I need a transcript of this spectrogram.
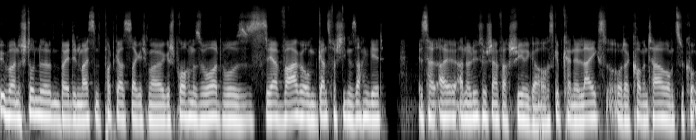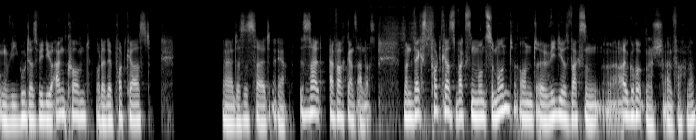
über eine Stunde, bei den meisten Podcasts, sage ich mal, gesprochenes Wort, wo es sehr vage um ganz verschiedene Sachen geht, ist halt analytisch einfach schwieriger auch. Es gibt keine Likes oder Kommentare, um zu gucken, wie gut das Video ankommt oder der Podcast. Äh, das ist halt, ja, es ist halt einfach ganz anders. Man wächst, Podcasts wachsen Mund zu Mund und äh, Videos wachsen äh, algorithmisch einfach, ne?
